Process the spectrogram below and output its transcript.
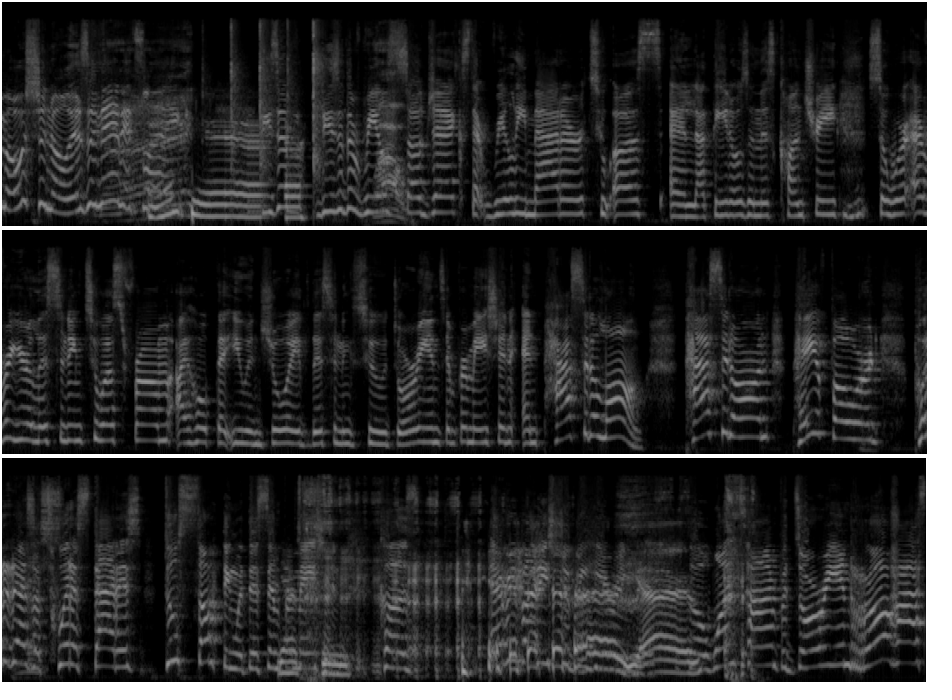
emotional, isn't it? It's like Yeah. these are these are the real Wow. subjects that really matter to us and Latinos in this country. So wherever you're listening to us from, I hope that you enjoyed listening to Dorian's information and pass it along. Pass it on, pay it forward, put it as a Twitter status, do something with this information because everybody should be hearing Yes. this. So one time for Dorian Rojas,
